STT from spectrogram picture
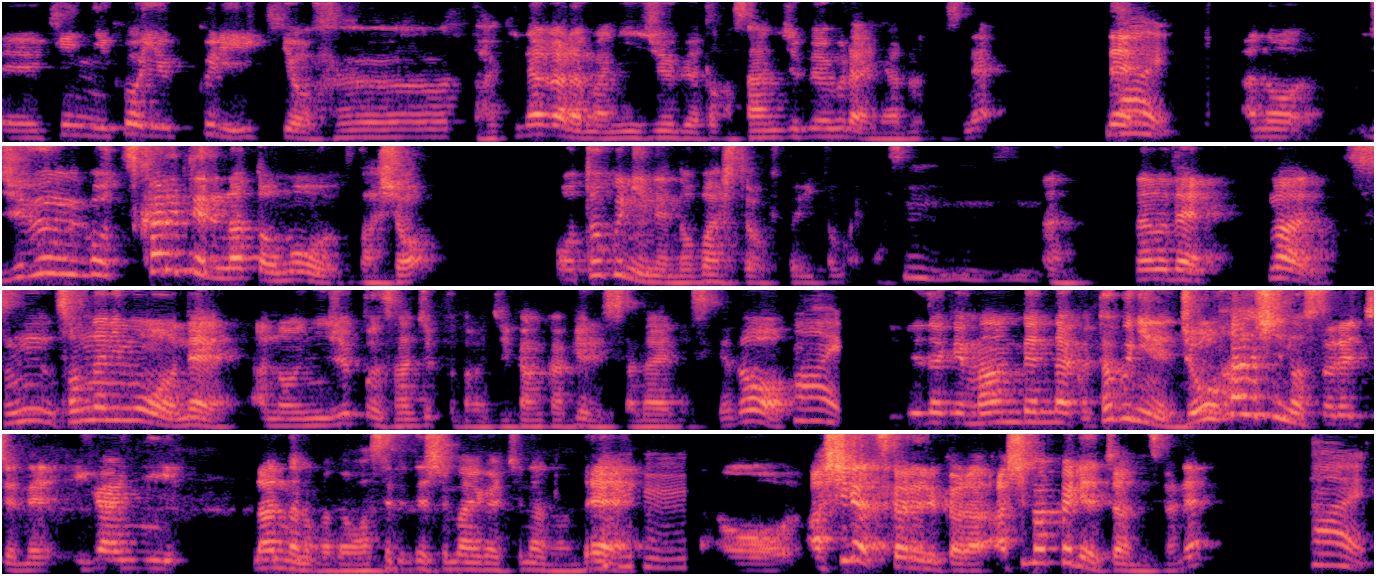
えー筋肉をゆっくり息をふーっと吐きながら、まあ、20秒とか30秒ぐらいやるんですね。で、はい、あの自分が疲れてるなと思う場所を特にね伸ばしておくといいと思います。うんうんうんなので、まあ、そんそんなにもうねあの20分30分とか時間かける必要はないですけどはい、できるだけまんべんなく特にね上半身のストレッチでね意外にランナーの方忘れてしまいがちなので、うんうんあの足が疲れるから足ばっかりやっちゃうんですよね。はい、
